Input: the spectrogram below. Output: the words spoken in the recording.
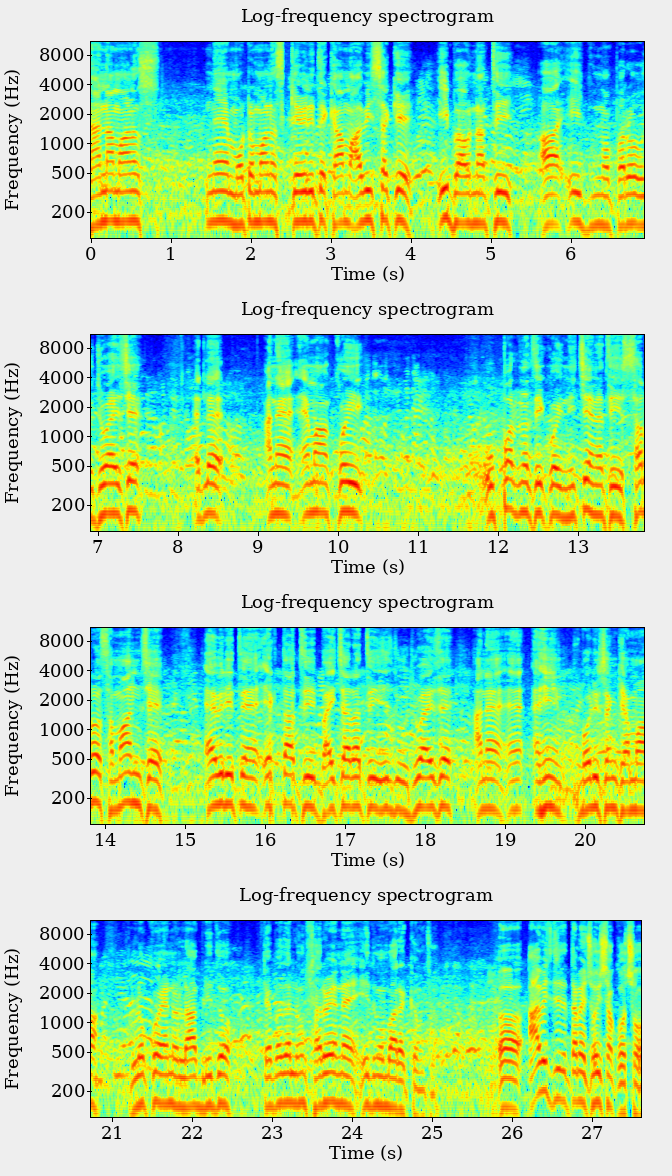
નાના માણસને મોટો માણસ કેવી રીતે કામ આવી શકે એ ભાવનાથી આ ઈદનો પર્વ ઉજવાય છે. એટલે અને એમાં કોઈ ઉપર નથી, કોઈ નીચે નથી. સર્વ સમાન છે. એવી રીતે એકતાથી, ભાઈચારાથી ઈદ ઉજવાય છે. અને અહીં બોડી સંખ્યામાં લોકો એનો લાભ લીધો. તે બદલ હું સર્વેને ઈદ મુબારક કહું છું. આવી જ રીતે તમે જોઈ શકો છો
